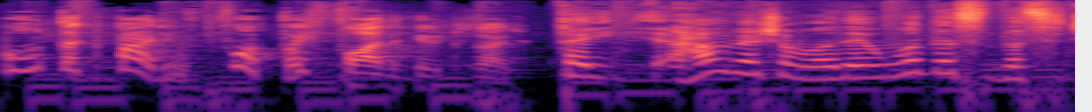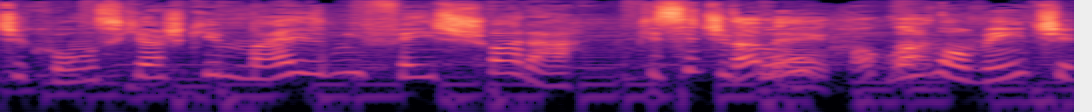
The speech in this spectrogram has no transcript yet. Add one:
Puta que pariu. Fo- Foi foda aquele episódio. Tem, How I Met Your Mother é uma das, das sitcoms que eu acho que mais me fez chorar. Porque sitcom, Também, normalmente,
